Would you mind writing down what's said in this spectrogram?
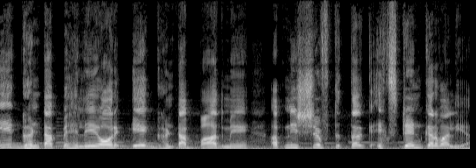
एक घंटा पहले और एक घंटा बाद में अपनी शिफ्ट तक एक्सटेंड करवा लिया।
